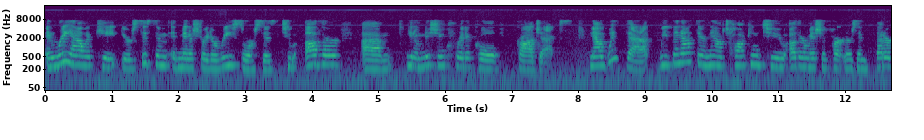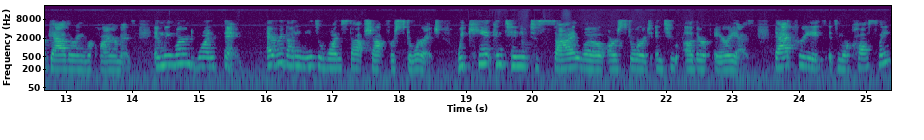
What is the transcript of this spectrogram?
and reallocate your system administrator resources to other um, you know mission critical projects. Now, with that, we've been out there now talking to other mission partners and better gathering requirements. And we learned one thing everybody needs a one stop shop for storage. We can't continue to silo our storage into other areas. That creates, it's more costly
